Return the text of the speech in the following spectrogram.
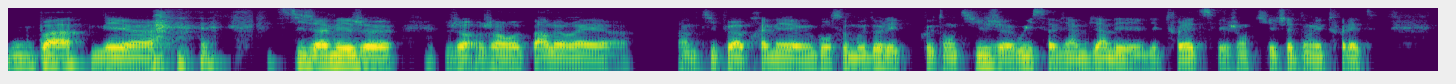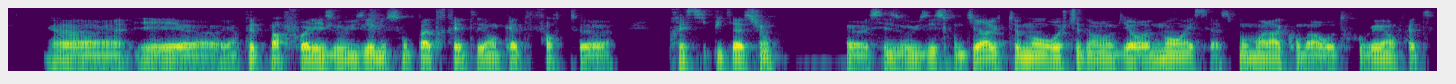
ou pas, mais si jamais, j'en reparlerai un petit peu après. Mais grosso modo, les cotons-tiges, oui, ça vient bien des, des toilettes, c'est les gens qui les jettent dans les toilettes. Euh, euh, et, en fait, parfois, les eaux usées ne sont pas traitées en cas de forte euh, précipitation. ces eaux usées sont directement rejetées dans l'environnement et c'est à ce moment-là qu'on va retrouver, en fait,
